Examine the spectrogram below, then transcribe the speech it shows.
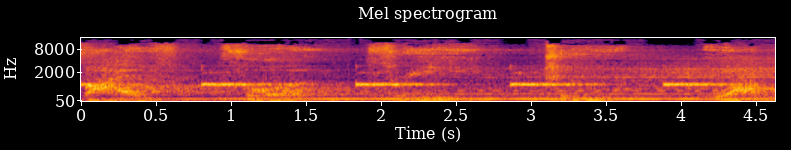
Five, four, three, two, one,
